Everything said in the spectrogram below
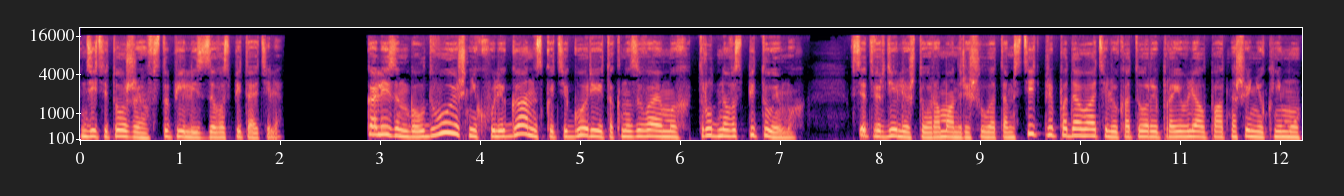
Дети тоже вступились за воспитателя. Колезин был двоечник, хулиган из категории так называемых трудновоспитуемых. Все твердили, что Роман решил отомстить преподавателю, который проявлял по отношению к нему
